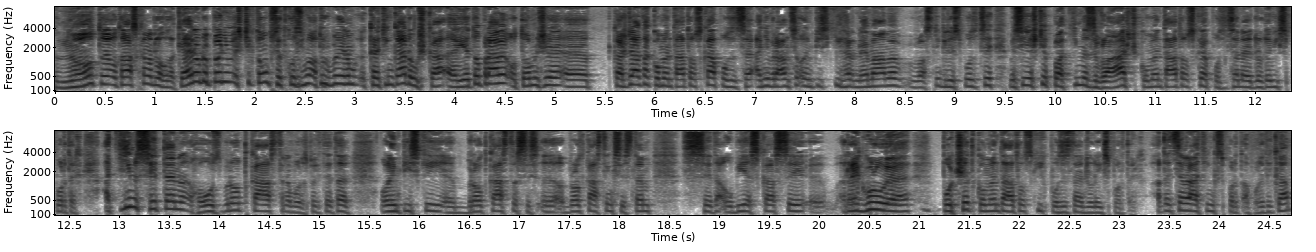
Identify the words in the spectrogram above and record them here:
no, to je otázka na dlouho. Tak já jenom doplním ještě k tomu předchozímu, a to už bude jenom kratinká douška. Uh, je to právě o tom, že uh, každá ta komentátorská pozice ani v rámci olympijských her nemáme vlastně k dispozici. My si ještě platíme zvlášť komentátorské pozice na jednotlivých sportech. A tím si ten host broadcaster, nebo respektive ten olympijský broadcaster, broadcasting system, si ta OBS si reguluje počet komentátorských pozic na jednotlivých sportech. A teď se vrátím k sport a politika. Uh,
